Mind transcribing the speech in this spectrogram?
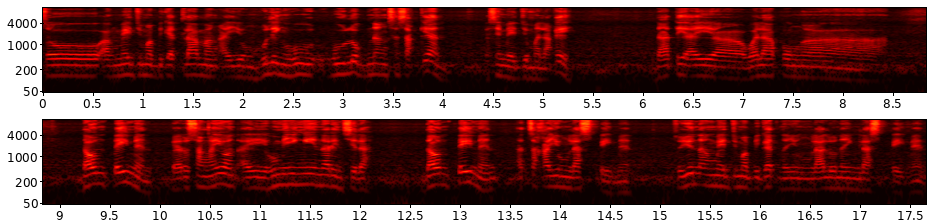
So, ang medyo mabigat lamang ay yung huling hu- hulog ng sasakyan kasi medyo malaki. Dati ay ah, wala pong ah, down payment pero sa ngayon ay humihingi na rin sila down payment at saka yung last payment. So, yun ang medyo mabigat na yung lalo na yung last payment.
